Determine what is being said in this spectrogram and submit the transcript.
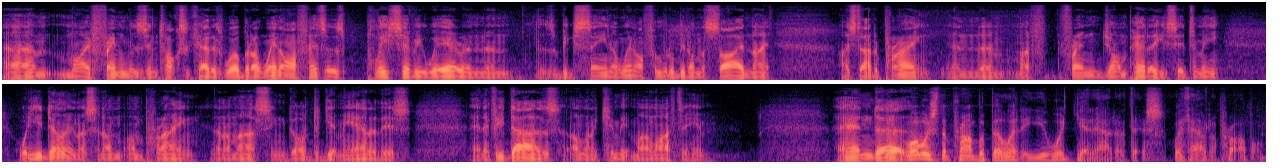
Um, my friend was intoxicated as well, but I went off as there was police everywhere and, and there's a big scene. I went off a little bit on the side and I, I started praying. And um, my f- friend John Petter, he said to me, "What are you doing?" I said, "I'm I'm praying and I'm asking God to get me out of this. And if He does, I'm going to commit my life to Him." And uh, what was the probability you would get out of this without a problem?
